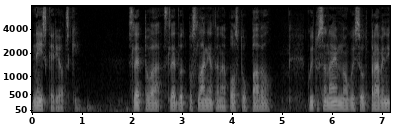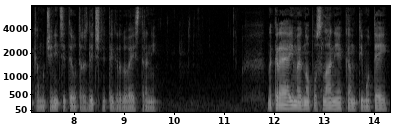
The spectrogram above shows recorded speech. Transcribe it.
не Искариотски. След това следват посланията на апостол Павел, които са най-много и са отправени към учениците от различните градове и страни. Накрая има едно послание към Тимотей,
